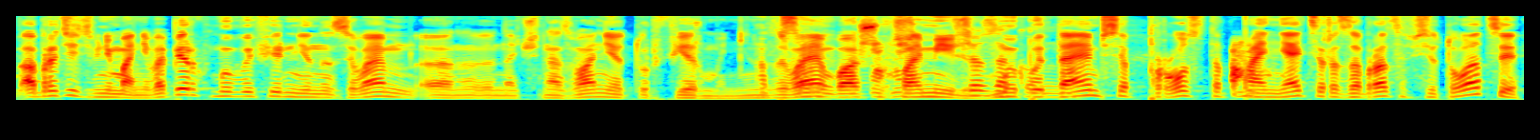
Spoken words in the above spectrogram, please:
обратите внимание, во-первых, мы в эфире не называем э, значит, название турфирмы, не называем Абсолютно. вашу фамилию. Всё Мы пытаемся просто понять и разобраться в ситуации,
